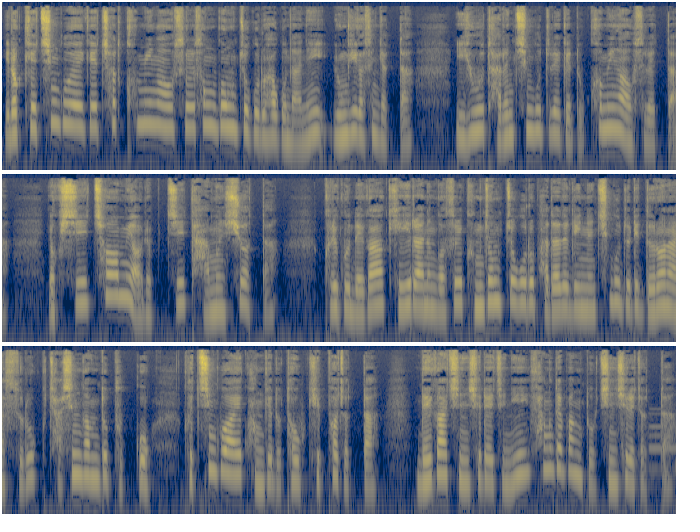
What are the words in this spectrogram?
이렇게 친구에게 첫 커밍아웃을 성공적으로 하고 나니 용기가 생겼다. 이후 다른 친구들에게도 커밍아웃을 했다. 역시 처음이 어렵지 다음은 쉬웠다. 그리고 내가 게이라는 것을 긍정적으로 받아들이는 친구들이 늘어날수록 자신감도 붙고 그 친구와의 관계도 더욱 깊어졌다. 내가 진실해지니 상대방도 진실해졌다.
